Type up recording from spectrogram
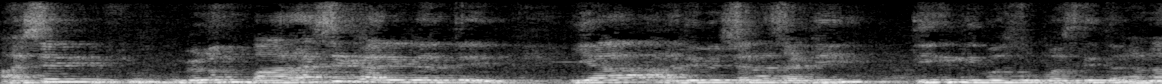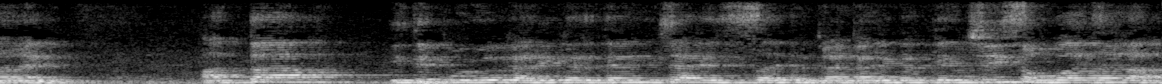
असे मिळून बाराशे कार्यकर्ते या अधिवेशनासाठी तीन दिवस उपस्थित राहणार आहेत. आता इथे पूर्व कार्यकर्त्यांच्या कार्यकर्त्यांशी संवाद झाला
